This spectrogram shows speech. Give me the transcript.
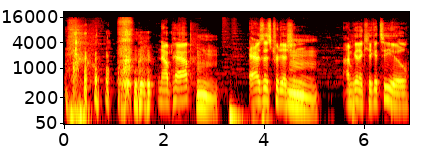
Now, Pap, Hmm. As is tradition, I'm gonna kick it to you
